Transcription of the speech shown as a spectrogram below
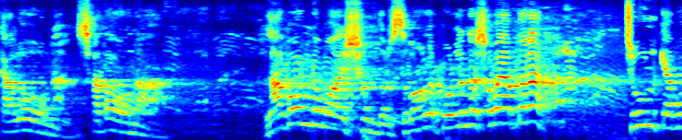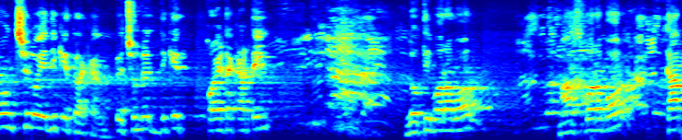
কালোও না, সাদাও না। লাবণ্যময় সুন্দর। সুবহানাল্লাহ, পড়লেন না সবাই আপনারা? চুল কেমন ছিল? এদিকে তাকান। পেছনের দিকে কয়টা কাটেই লতি বরাবর, মাছ বরাবর কাত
